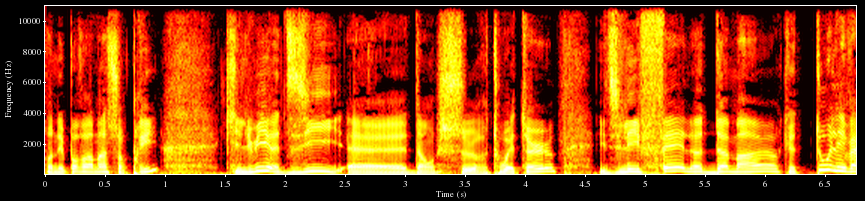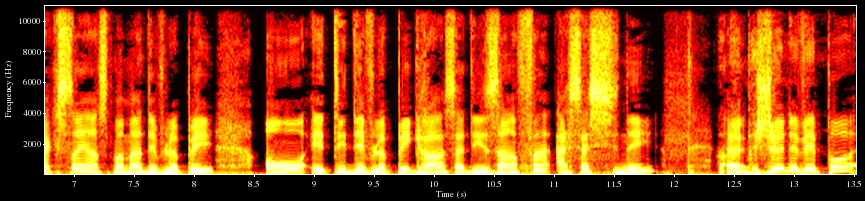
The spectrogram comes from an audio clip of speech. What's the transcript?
on n'est pas vraiment surpris, qui lui a dit euh, donc sur Twitter, il dit les faits là, demeurent que tous les vaccins en ce moment développés ont été développés grâce à des enfants assassinés. Euh, je ne vais pas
